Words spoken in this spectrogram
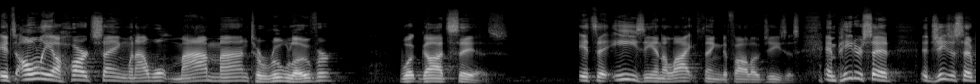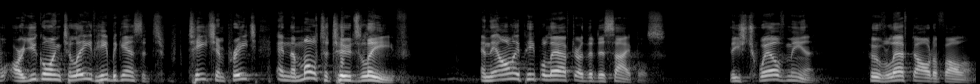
It's only a hard saying when I want my mind to rule over what God says. It's an easy and a light thing to follow Jesus. And Peter said, Jesus said, Are you going to leave? He begins to t- teach and preach, and the multitudes leave. And the only people left are the disciples, these 12 men who've left all to follow him.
